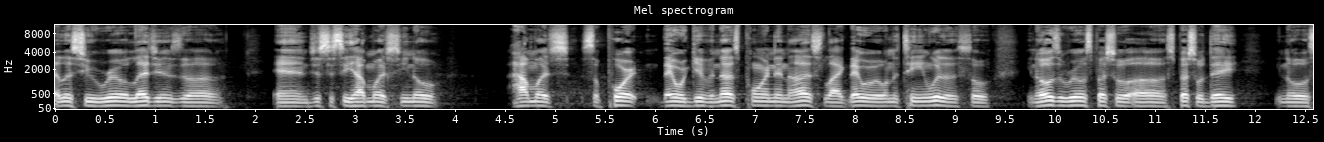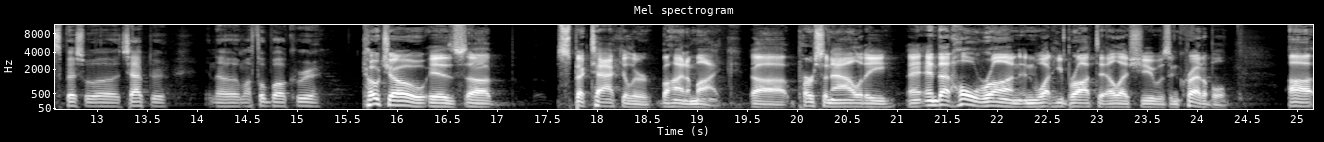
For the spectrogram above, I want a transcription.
LSU real legends, uh, and just to see how much you know how much support they were giving us, pouring into us, like they were on the team with us. So you know it was a real special uh, special day. You know, a special uh, chapter in uh, my football career. Coach O is spectacular behind a mic. Uh, personality and, and, that whole run and what he brought to LSU was incredible. Uh,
